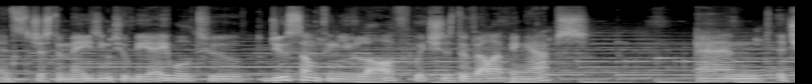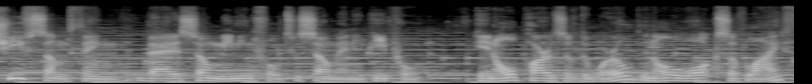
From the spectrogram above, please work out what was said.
It's just amazing to be able to do something you love, which is developing apps, and achieve something that is so meaningful to so many people in all parts of the world, in all walks of life,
